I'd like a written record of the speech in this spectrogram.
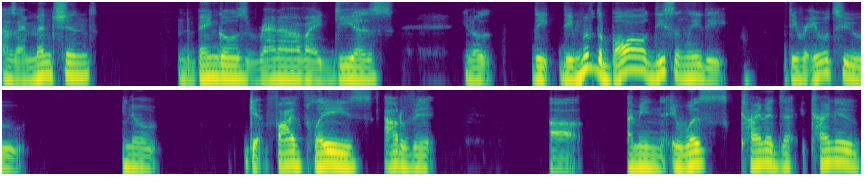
as I mentioned, the Bengals ran out of ideas. You know, they they moved the ball decently. They they were able to, you know, get five plays out of it. Uh, I mean, it was kind of kind of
